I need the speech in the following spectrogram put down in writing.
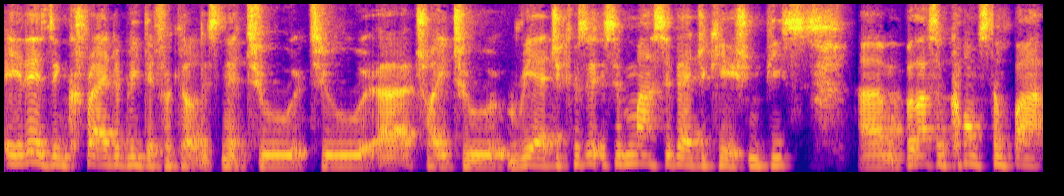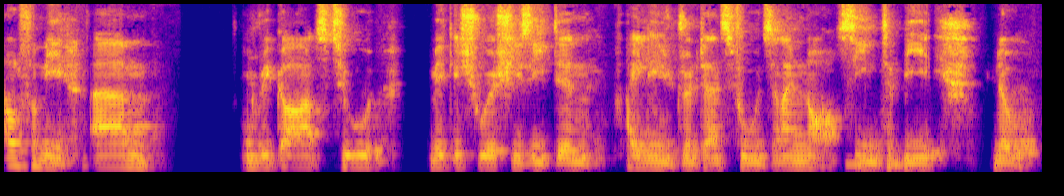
it is incredibly difficult, isn't it, to to uh, try to re-educate because it's a massive education piece. Um, but that's a constant battle for me um, in regards to making sure she's eating highly nutrient dense foods, and I'm not seen to be, you know,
